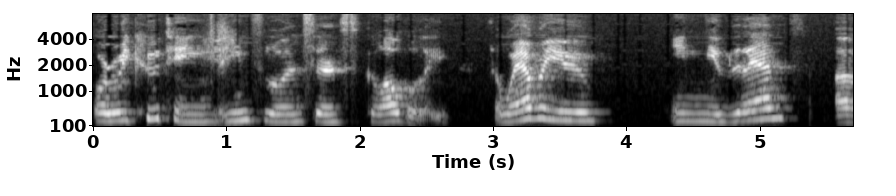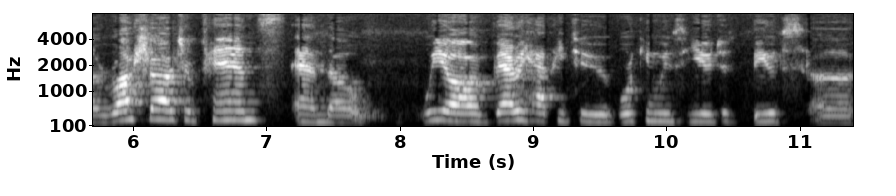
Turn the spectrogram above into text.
We're recruiting influencers globally. So wherever you in New Zealand, uh, Russia, Japan, and uh, we are very happy to working with you. Just build uh,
